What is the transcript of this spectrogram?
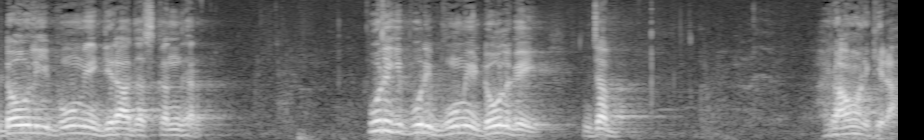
डोली भूमि गिरा दस्कंधर पूरी की पूरी भूमि डोल गई जब रावण गिरा।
